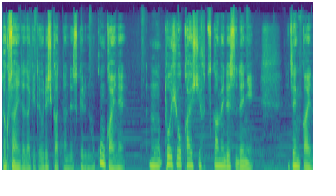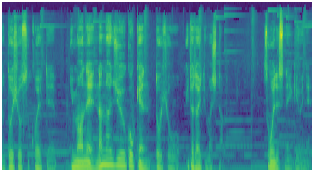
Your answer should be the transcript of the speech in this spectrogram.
たくさんいただけて嬉しかったんですけれども、今回ね、もう投票開始2日目ですでに前回の投票数超えて、今ね、75件投票いただいてました。すごいですね、勢いね。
